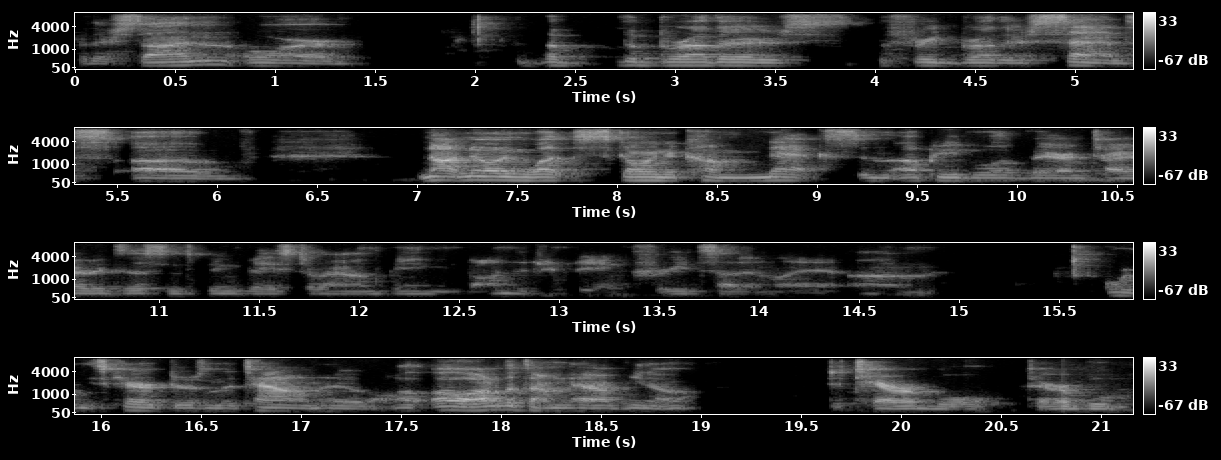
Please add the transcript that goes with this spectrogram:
for their son or the the brothers the freed brothers sense of not knowing what's going to come next in the upheaval of their entire existence being based around being in bondage and being freed suddenly um, or these characters in the town who a lot of the time they have you know terrible, terrible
